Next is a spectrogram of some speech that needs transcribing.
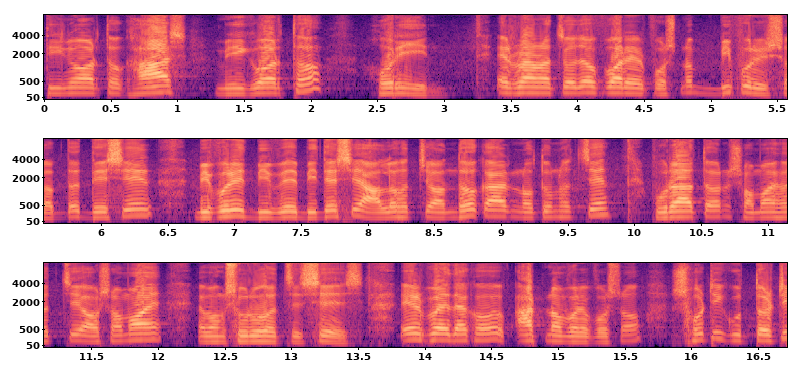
তিন অর্থ ঘাস, মৃগ অর্থ হরিণ। এরপর আমরা চলে যাব পরের প্রশ্ন। বিপরীত শব্দ, দেশের বিপরীত বিদেশে আলো হচ্ছে অন্ধকার, নতুন হচ্ছে পুরাতন, সময় হচ্ছে অসময় এবং শুরু হচ্ছে শেষ। এরপরে দেখো আট নম্বরের প্রশ্ন, সঠিক উত্তরটি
